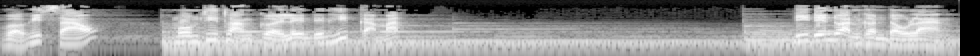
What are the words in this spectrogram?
vừa huýt sáo, mồm thi thoảng cười lên đến híp cả mắt. Đi đến đoạn gần đầu làng,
